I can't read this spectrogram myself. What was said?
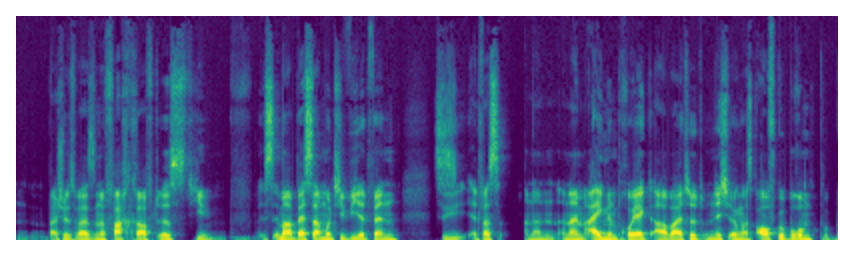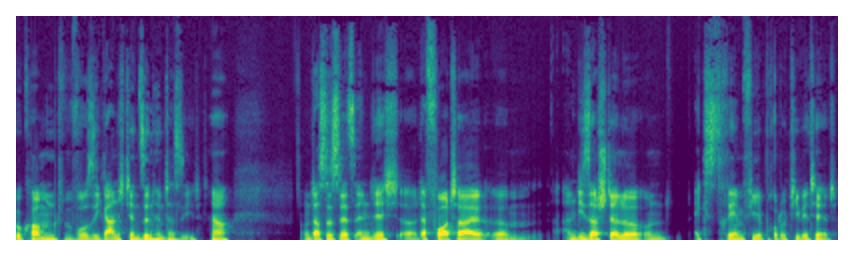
beispielsweise eine Fachkraft ist, die ist immer besser motiviert, wenn sie etwas an, an einem eigenen Projekt arbeitet und nicht irgendwas aufgebrummt bekommt, wo sie gar nicht den Sinn hintersieht. Ja. Und das ist letztendlich äh, der Vorteil ähm, an dieser Stelle und extrem viel Produktivität.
